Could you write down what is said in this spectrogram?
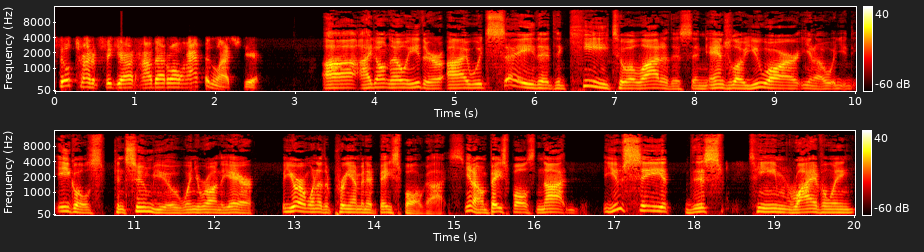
still trying to figure out how that all happened last year. Uh, I don't know either. I would say that the key to a lot of this, and Angelo, you are, you know, Eagles consume you when you're on the air, but you're one of the preeminent baseball guys. You know, baseball's not. You see this team rivaling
